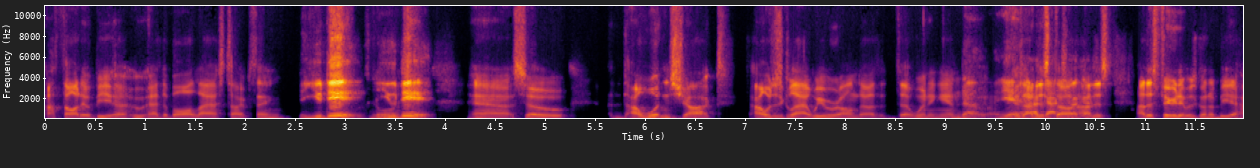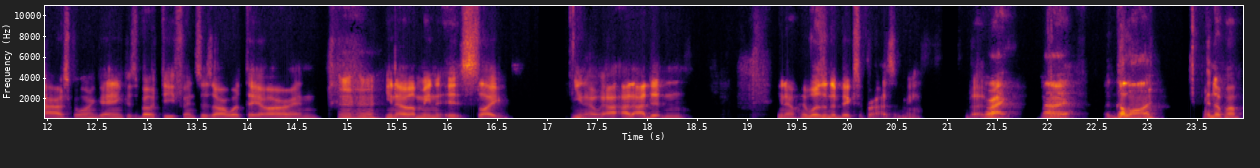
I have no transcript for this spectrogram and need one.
I thought it would be a who had the ball last type thing. You did. You did. Uh, so I wasn't shocked I was just glad we were on the the winning end. No, yeah, because I, I just thought you, I, I, just I just figured it was going to be a higher scoring game because both defenses are what they are, and mm-hmm. you know, I mean, it's like, you know, I, I didn't, you know, it wasn't a big surprise to me. But right, all yeah. right, go on. No problem.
